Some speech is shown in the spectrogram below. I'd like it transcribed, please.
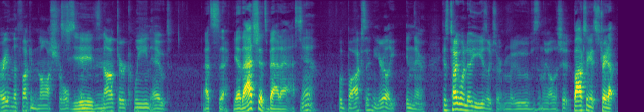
right in the fucking nostrils, Jeez. and knocked her clean out. That's sick. Yeah, that shit's badass. Yeah, but boxing, you're like in there because taekwondo you use like certain moves and like all the shit. Boxing, it's straight up.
